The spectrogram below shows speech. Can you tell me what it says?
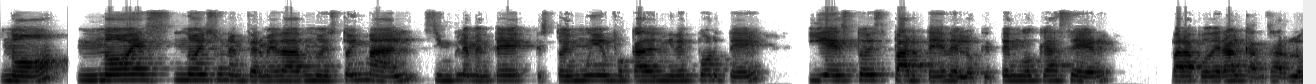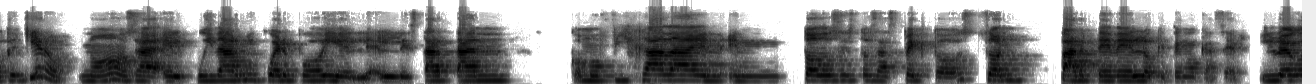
no, no es, no es una enfermedad, no estoy mal, simplemente estoy muy enfocada en mi deporte y esto es parte de lo que tengo que hacer para poder alcanzar lo que quiero, ¿no? O sea, el cuidar mi cuerpo y el, estar tan como fijada en, todos estos aspectos son parte de lo que tengo que hacer. Y luego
